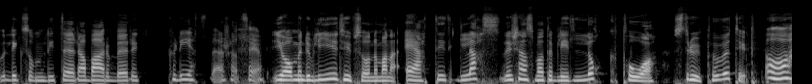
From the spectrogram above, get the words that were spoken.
liksom lite rabarberklet där så att säga. Ja, men det blir ju typ så när man har ätit glass. Det känns som att det blir ett lock på struphuvudet typ. Ja,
